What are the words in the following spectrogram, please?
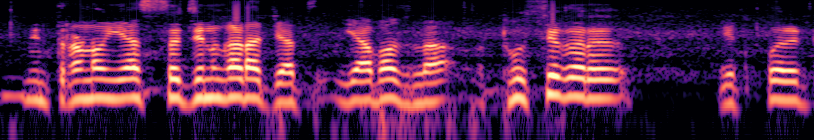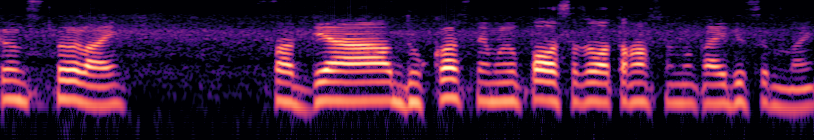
मित्रांनो या सज्जनगडाच्याच या बाजूला ठोसेघर एक पर्यटन स्थळ आहे. सध्या धुका असल्यामुळे पावसाचं वातावरण असल्यामुळे काही दिसत नाही.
